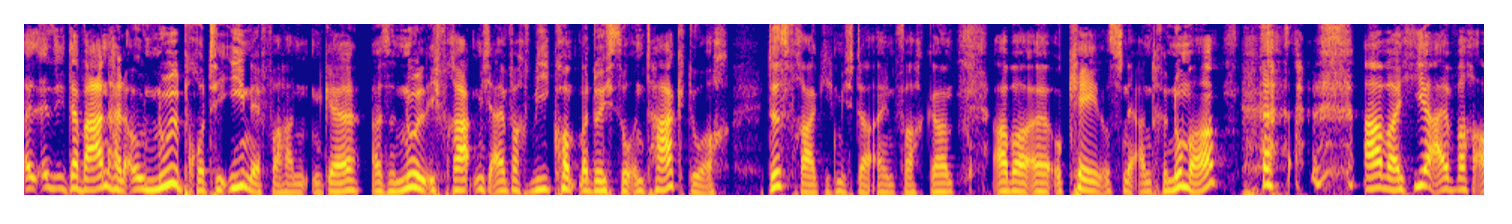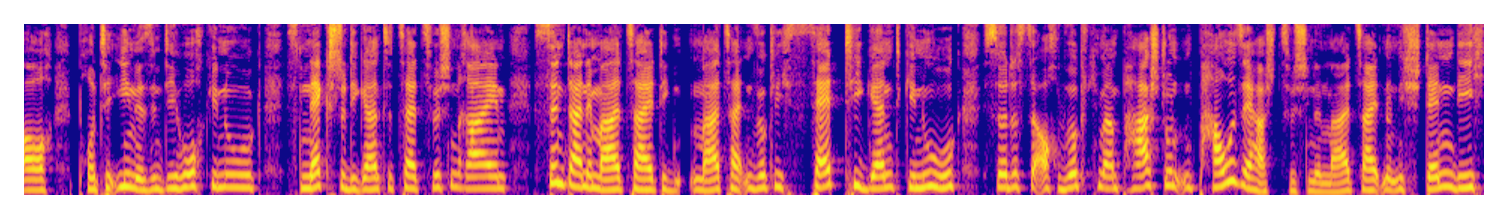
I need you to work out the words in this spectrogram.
also, da waren halt auch null Proteine vorhanden, gell? Also null. Ich frage mich einfach, wie kommt man durch so einen Tag durch? Das frage ich mich da einfach, gell? Aber äh, okay, das ist eine andere Nummer. Aber hier einfach auch Proteine, sind die hoch genug? Snackst du die ganze Zeit zwischen rein? Sind deine Mahlzeiten, Mahlzeiten wirklich sättigend genug, so dass du auch wirklich mal ein paar Stunden Pause hast zwischen den Mahlzeiten und nicht ständig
